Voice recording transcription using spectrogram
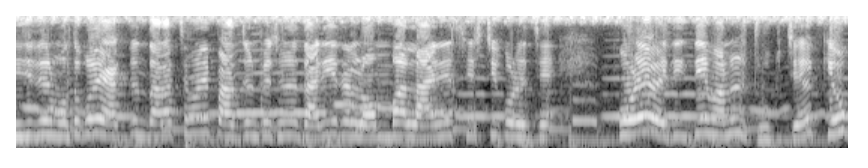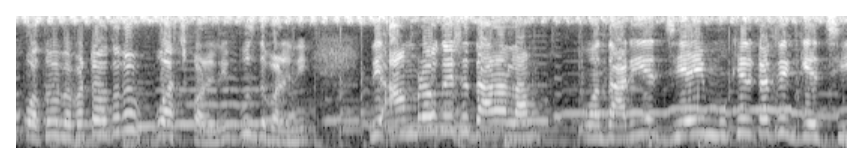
নিজেদের মতো করে একজন দাঁড়াচ্ছে মানে পাঁচজন পেছনে দাঁড়িয়ে একটা লম্বা লাইনের সৃষ্টি করেছে। করে ওই দিক দিয়ে মানুষ ঢুকছে। কেউ প্রথমে ব্যাপারটা অতটা ওয়াচ করেনি, বুঝতে পারেনি। দিয়ে আমরাও তো এসে দাঁড়ালাম। দাঁড়িয়ে যেই মুখের কাছে গেছি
